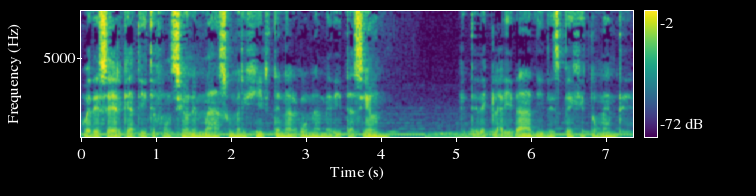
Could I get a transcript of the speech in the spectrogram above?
Puede ser que a ti te funcione más sumergirte en alguna meditación que te dé claridad y despeje tu mente.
